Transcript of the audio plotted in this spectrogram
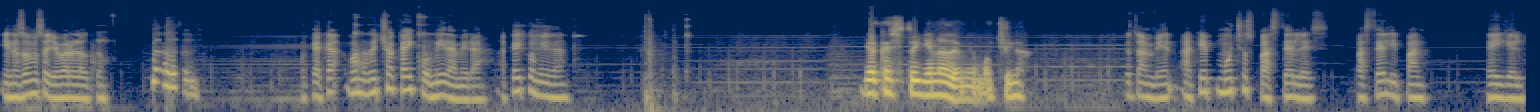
y nos vamos a llevar al auto. Porque acá, bueno, de hecho acá hay comida, mira. Acá hay comida. ya casi estoy llena de mi mochila. Yo también. Aquí hay muchos pasteles. Pastel y pan. Bagel.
